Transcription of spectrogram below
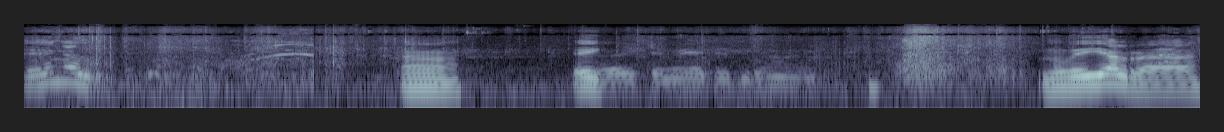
ఏం కాదు. నువ్వు వెయ్యాలరా.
